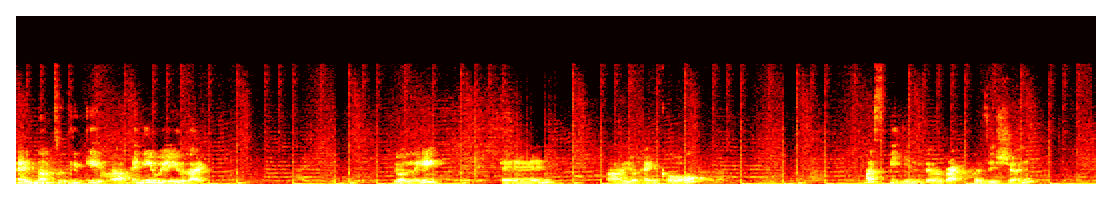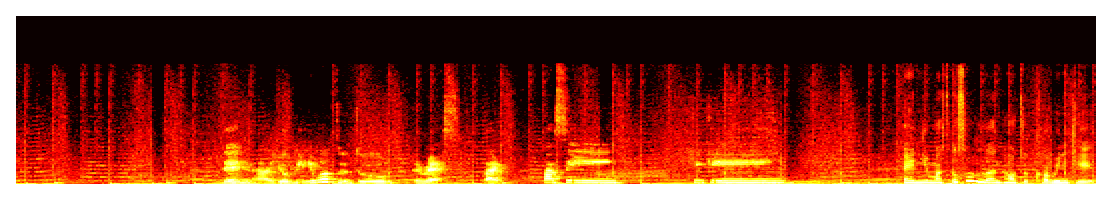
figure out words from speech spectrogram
and not to kick it uh, any way you like. Your leg and uh, your ankle must be in the right position. Then uh, you'll be able to do the rest like passing, kicking, And you must also learn how to communicate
